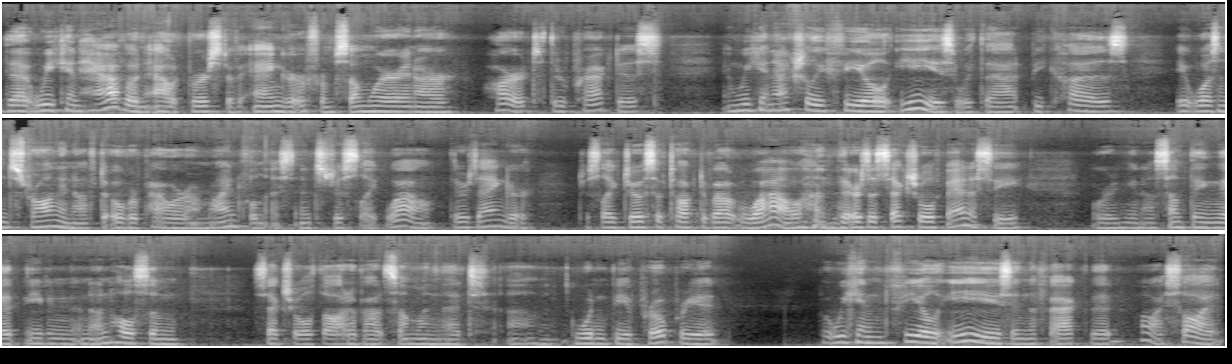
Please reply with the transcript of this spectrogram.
that we can have an outburst of anger from somewhere in our heart through practice, and we can actually feel ease with that because it wasn't strong enough to overpower our mindfulness. And it's just like, wow, there's anger. Just like Joseph talked about, wow, there's a sexual fantasy, or you know something that even an unwholesome sexual thought about someone that um, wouldn't be appropriate. But we can feel ease in the fact that, oh, I saw it.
